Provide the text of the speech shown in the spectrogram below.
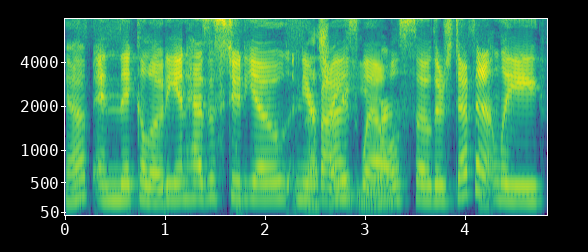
Yep, and Nickelodeon has a studio nearby right, as well. So there's definitely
